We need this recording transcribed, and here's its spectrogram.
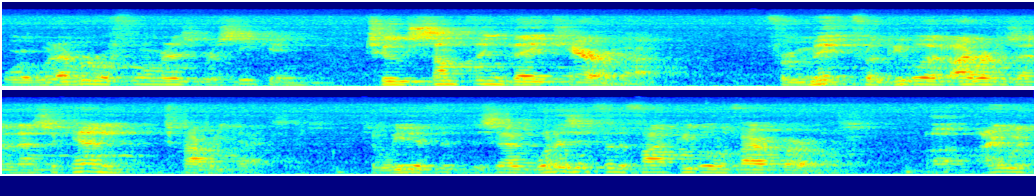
or whatever reform it is we're seeking, to something they care about. For me, for the people that I represent in Nassau County, it's property taxes. So we have to decide, what is it for the five people in the five boroughs? Uh, I would,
